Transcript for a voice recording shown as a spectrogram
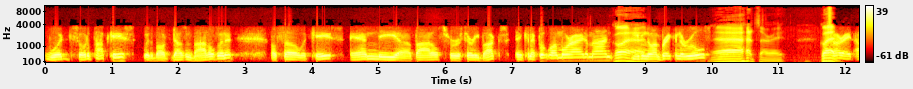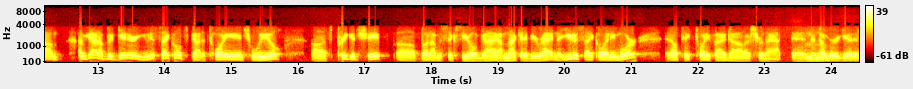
wood soda pop case with about a dozen bottles in it. I'll sell the case and the uh, bottles for thirty bucks. And can I put one more item on? Go ahead. Even though I'm breaking the rules. Yeah, that's all right. Go ahead. All right. Um, I've got a beginner unicycle. It's got a 20 inch wheel. Uh, it's pretty good shape, uh, but I'm a 60 year old guy. I'm not going to be riding a unicycle anymore, and I'll take $25 for that. And the number again is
